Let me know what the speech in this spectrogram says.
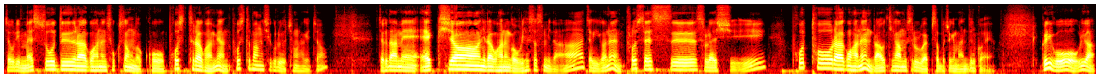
자, 우리 메소드라고 하는 속성 넣고 포스트라고 하면 포스트 방식으로 요청을 하겠죠. 자, 그 다음에 액션이라고 하는 거 우리 했었습니다. 자, 이거는 프로세스 슬래시 포토라고 하는 라우팅 함수를 웹 서버 쪽에 만들 거예요. 그리고 우리가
